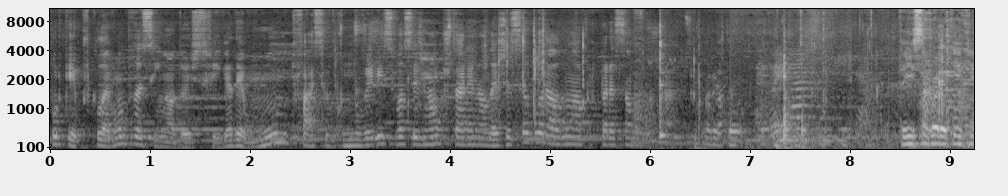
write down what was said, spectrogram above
Porquê? Porque leva um pedacinho ou dois de fígado, é muito fácil de remover e se vocês não gostarem não deixa sabor algum à preparação do prato. Então... Tem isso agora aqui, aqui.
